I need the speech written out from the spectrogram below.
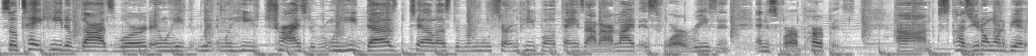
So take heed of God's word, and when He when, when He tries to when He does tell us to remove certain people and things out of our life, it's for a reason and it's for a purpose because um, you don't want to be an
